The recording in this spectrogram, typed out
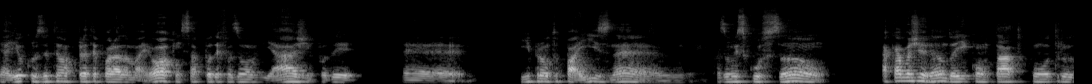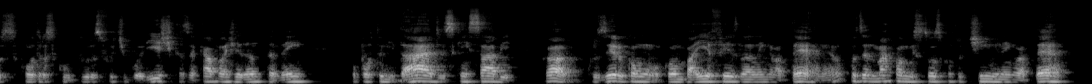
E aí o Cruzeiro tem uma pré-temporada maior, quem sabe poder fazer uma viagem, poder é, ir para outro país, né? Fazer uma excursão, acaba gerando aí contato com, outros, com outras culturas futebolísticas, acaba gerando também oportunidades, quem sabe, claro, Cruzeiro como, como Bahia fez lá na Inglaterra, né? O Cruzeiro marca um amistoso contra o time na Inglaterra,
